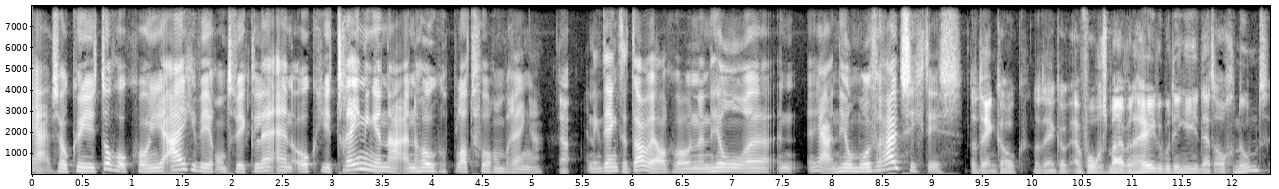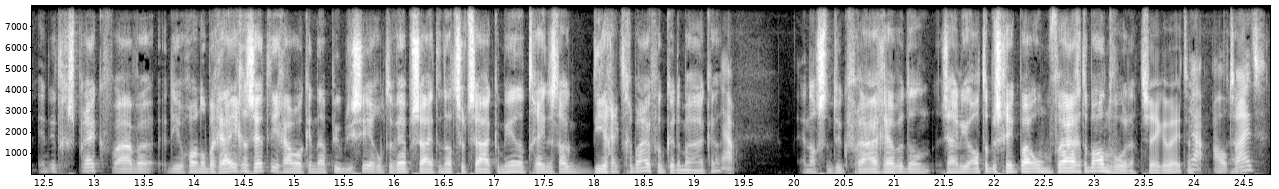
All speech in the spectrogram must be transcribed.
Ja, zo kun je toch ook gewoon je eigen weer ontwikkelen. En ook je trainingen naar een hoger platform brengen. Ja. En ik denk dat dat wel gewoon een heel, eh, een, ja, een heel mooi vooruitzicht is. Dat denk ik ook. Dat denk ik ook. En volgens mij hebben we een heleboel dingen hier net al genoemd in dit gesprek. Waar we die we gewoon op een rij gaan zetten. Die gaan we ook inderdaad publiceren op de website en dat soort zaken meer. Dat trainers daar ook direct gebruik van kunnen maken. Ja. En als ze natuurlijk vragen hebben, dan zijn jullie altijd beschikbaar om vragen te beantwoorden. Zeker weten. Ja, altijd.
